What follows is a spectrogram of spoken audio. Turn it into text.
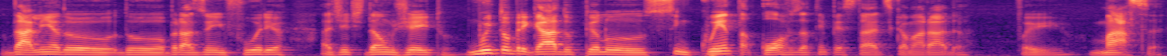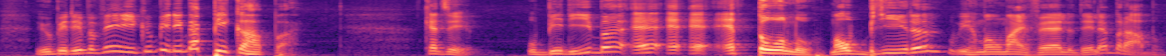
da linha do, do Brasil em Fúria, a gente dá um jeito. Muito obrigado pelos 50 corvos da Tempestades, camarada. Foi massa. E o Biriba vem aí, que o Biriba é pica, rapá. Quer dizer, o Biriba é, é, é, é tolo, mas o Bira, o irmão mais velho dele, é brabo.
